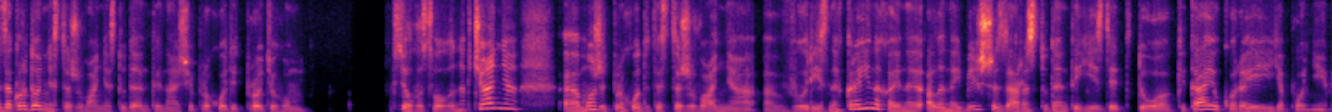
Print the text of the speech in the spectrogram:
Закордонні стажування студенти наші проходять протягом всього свого навчання, е, можуть проходити стажування е, в різних країнах, але найбільше зараз студенти їздять до Китаю, Кореї, Японії.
